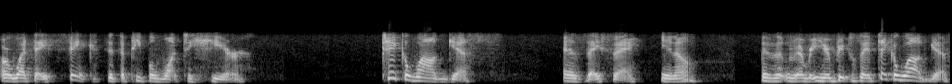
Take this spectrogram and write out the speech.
or what they think that the people want to hear? Take a wild guess, as they say, you know. Remember, you hear people say, take a wild guess.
